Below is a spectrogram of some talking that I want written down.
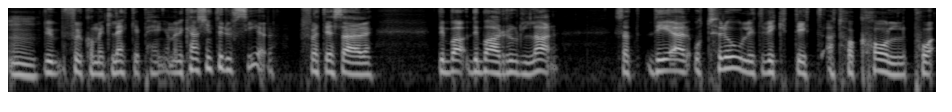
Mm. Du fullkomligt läcker pengar, men det kanske inte du ser. För att det är så här, det bara, det bara rullar. Så att det är otroligt viktigt att ha koll på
